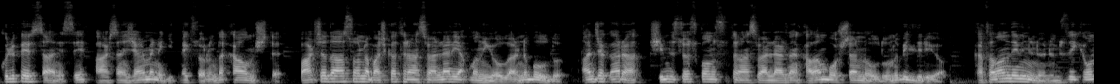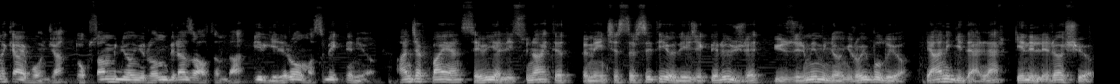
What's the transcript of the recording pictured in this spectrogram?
Kulüp efsanesi Paris Saint Germain'e gitmek zorunda kalmıştı. Barça daha sonra başka transferler yapmanın yollarını buldu. Ancak Ara şimdi söz konusu transferlerden kalan borçların olduğunu bildiriyor. Katalan devinin önümüzdeki 12 ay boyunca 90 milyon euronun biraz altında bir gelir olması bekleniyor. Ancak Bayern, Sevilla, Leeds United ve Manchester City'ye ödeyecekleri ücret 120 milyon euroyu buluyor. Yani giderler gelirleri aşıyor.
